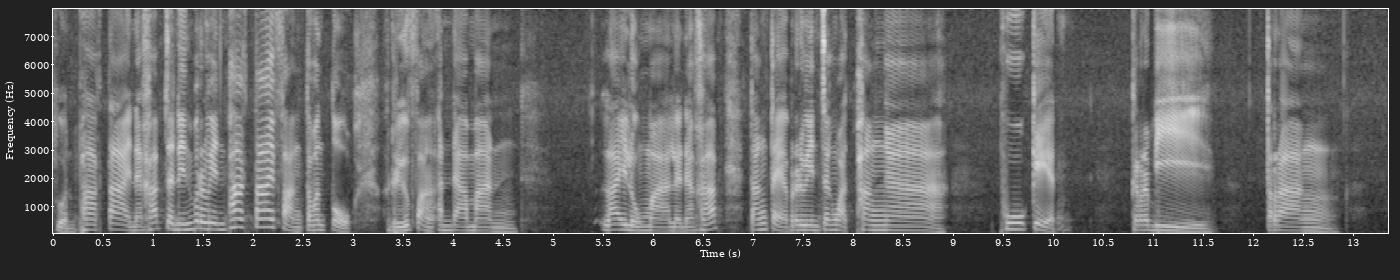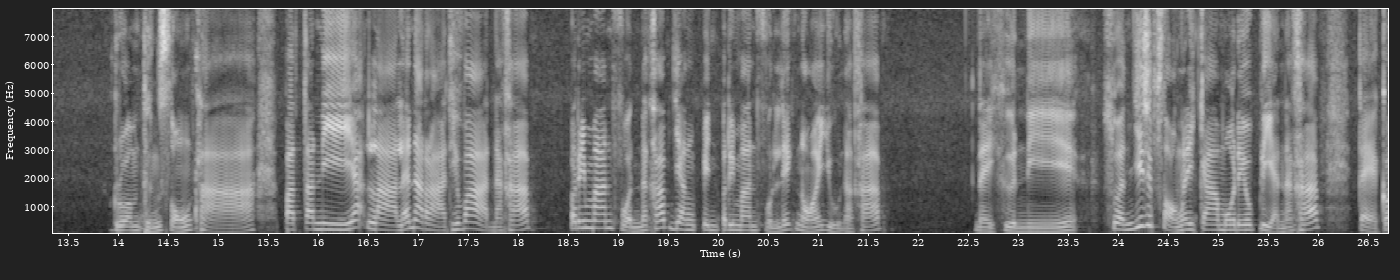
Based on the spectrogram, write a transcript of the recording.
ส่วนภาคใต้นะครับ จะเน้นบริเวณภาคใต้ฝั่งตะวันตก หรือฝั่งอันดามัน ไล่ลงมาเลยนะครับ ตั้งแต่บริเวณจังหวัดพังงา ภูเก็ต กระบี่ ตรัง รวมถึงสงขลา ปัตตานียะลาและนาราธิวาสนะครับ ปริมาณฝนนะครับยังเป็นปริมาณฝนเล็กน้อยอยู่นะครับ ในคืนนี้ ส่วน 22 นาฬิกาโมเดลเปลี่ยนนะครับ แต่ก็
